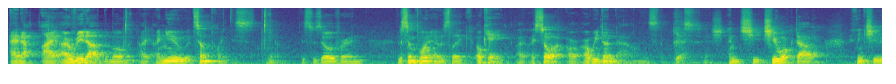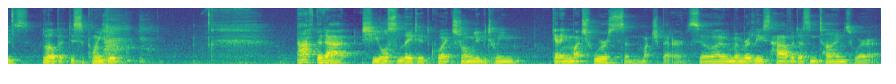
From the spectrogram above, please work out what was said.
and I, I read out the moment. I, I knew at some point this, you know, this was over, and at some point I was like, okay, I, I saw it. Are, are, we done now? Like, yes. And she she walked out. I think she was a little bit disappointed. After that, she oscillated quite strongly between getting much worse and much better. So I remember at least half a dozen times where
